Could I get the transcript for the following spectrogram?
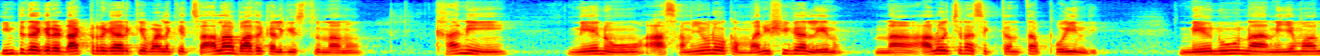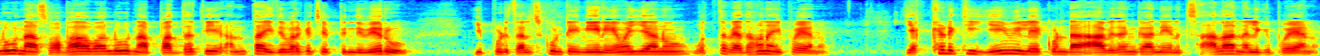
ఇంటి దగ్గర డాక్టర్ గారికి వాళ్ళకి చాలా బాధ కలిగిస్తున్నాను. కానీ నేను ఆ సమయంలో ఒక మనిషిగా లేను. నా ఆలోచన శక్తి అంతా పోయింది. నేను నా నియమాలు నా స్వభావాలు నా పద్ధతి అంతా ఇదివరకు చెప్పింది వేరు. ఇప్పుడు తలుచుకుంటే నేనేమయ్యాను? ఉత్త వెధవనైపోయాను ఎక్కడికి ఏమీ లేకుండా ఆ విధంగా నేను చాలా నలిగిపోయాను.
